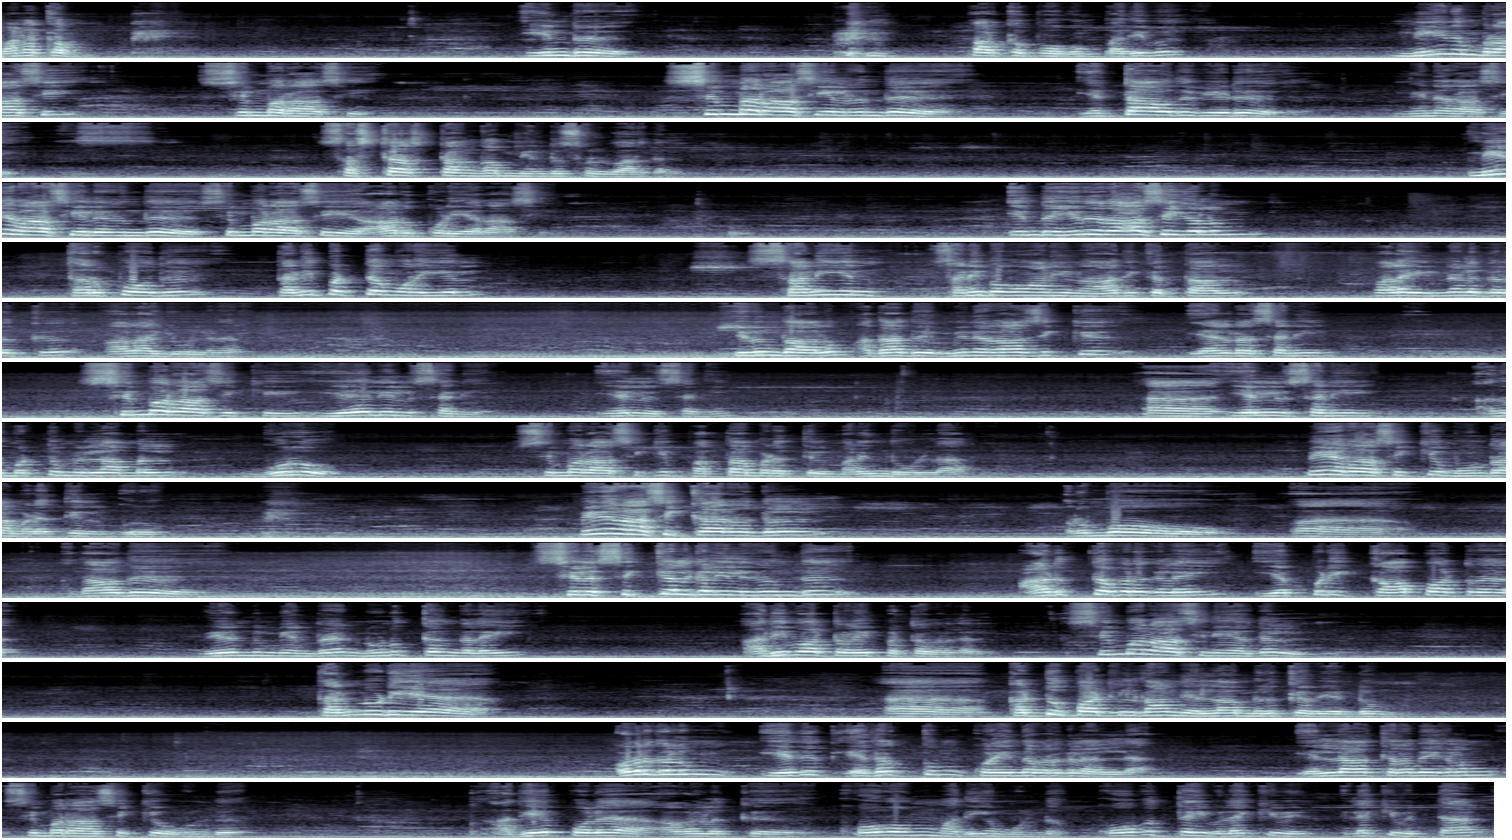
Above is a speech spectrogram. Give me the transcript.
வணக்கம். இன்று பார்க்க போகும் பதிவு மீனம் ராசி சிம்ம ராசி. சிம்ம ராசியிலிருந்து எட்டாவது வீடு மீனராசி சஷ்டாஷ்டாங்கம் என்று சொல்வார்கள். மீன ராசியிலிருந்து சிம்ம ராசி ஆறுக்குடிய ராசி. இந்த இரு ராசிகளும் தற்போது தனிப்பட்ட முறையில் சனியின் சனி பகவானின் ஆதிக்கத்தால் பல இன்னல்களுக்கு ஆளாகியுள்ளனர் இருந்தாலும் அதாவது மீனராசிக்கு ஏழரை சனி சிம்ம ராசிக்கு ஏழில் சனி ஏழில் சனி ஏழில் சனி அது மட்டும் இல்லாமல் குரு சிம்ம ராசிக்கு பத்தாம் இடத்தில் மறைந்து உள்ளார். மீனராசிக்கு மூன்றாம் இடத்தில் குரு. மீனராசிக்காரர்கள் ரொம்ப அதாவது சில சிக்கல்களில் இருந்து அடுத்தவர்களை எப்படி காப்பாற்ற வேண்டும் என்ற நுணுக்கங்களை அறிவாற்றலை பெற்றவர்கள். சிம்மராசினியர்கள் தன்னுடைய கட்டுப்பாட்டில் தான் எல்லாம் இருக்க வேண்டும். அவர்களும் எது எதற்கும் குறைந்தவர்கள் அல்ல. எல்லா திறமைகளும் சிம்மராசிக்கு உண்டு. அதே போல அவர்களுக்கு கோபமும் அதிகம் உண்டு. கோபத்தை விலக்கி விலக்கிவிட்டால்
